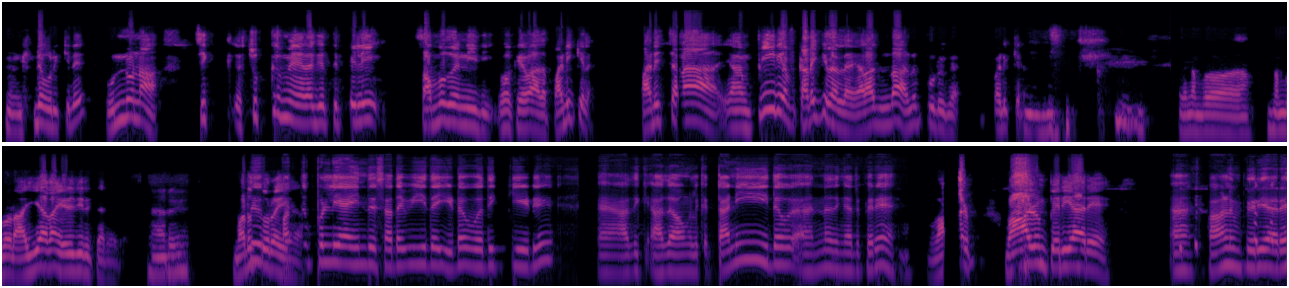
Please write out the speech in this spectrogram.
கிட்ட உரிக்குது. இன்னொன்னா சிக் சுக்கு மிளகு திப்பிலி சமூக நீதி. ஓகேவா? அதை படிக்கல. படிச்சனா எனக்கு பிடிஎஃப் கிடைக்கல யாராவது இருந்தா அனுப்பிவிடுங்க. படிக்கிறேன். இது நம்ம நம்மளோட ஐயா தான் எழுதியிருக்காரு மருத்துவர் பத்து புள்ளி ஐந்து சதவீத இடஒதுக்கீடு அதுக்கு அது அவங்களுக்கு தனி இட என்னதுங்க அது பேரு? வாழ்- வாழும் பெரியாரே. வாழும் பெரியாரே.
